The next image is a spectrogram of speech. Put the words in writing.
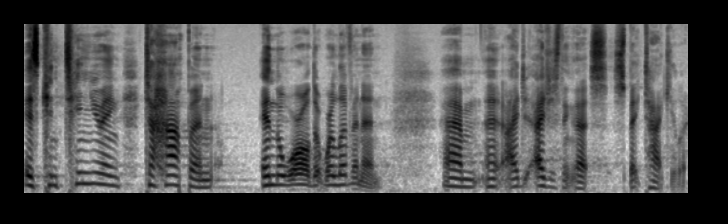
is continuing to happen in the world that we're living in. Um, I, I just think that's spectacular.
